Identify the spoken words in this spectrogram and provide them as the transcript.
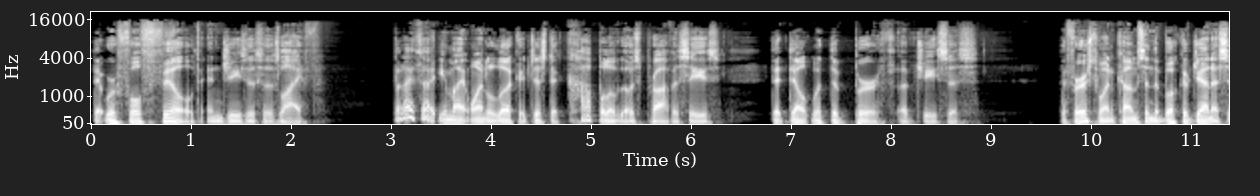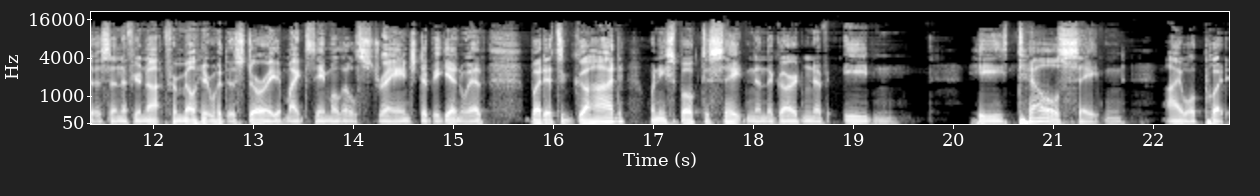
that were fulfilled in Jesus' life. But I thought you might want to look at just a couple of those prophecies that dealt with the birth of Jesus. The first one comes in the book of Genesis, and if you're not familiar with the story, it might seem a little strange to begin with, but it's God when he spoke to Satan in the Garden of Eden. He tells Satan, I will put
